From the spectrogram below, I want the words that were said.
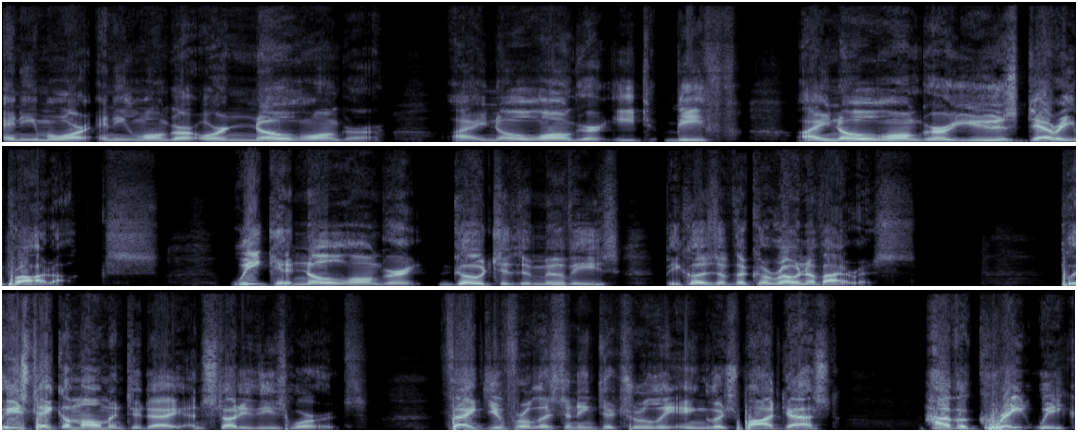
anymore, any longer, or no longer. I no longer eat beef. I no longer use dairy products. We can no longer go to the movies because of the coronavirus. Please take a moment today and study these words. Thank you for listening to Truly English Podcast. Have a great week.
